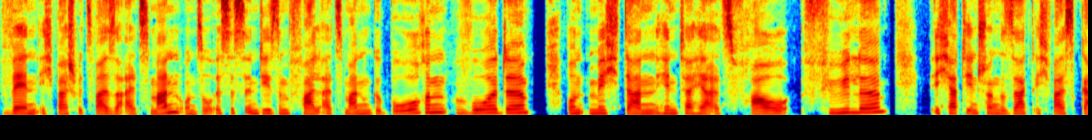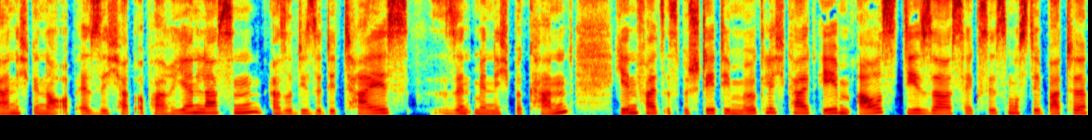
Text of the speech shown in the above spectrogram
wenn ich beispielsweise als Mann, und so ist es in diesem Fall, als Mann geboren wurde und mich dann hinterher als Frau fühle, ich hatte Ihnen schon gesagt, ich weiß gar nicht genau, ob er sich hat operieren lassen. Also diese Details sind mir nicht bekannt. Jedenfalls es besteht die Möglichkeit, eben aus dieser Sexismusdebatte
